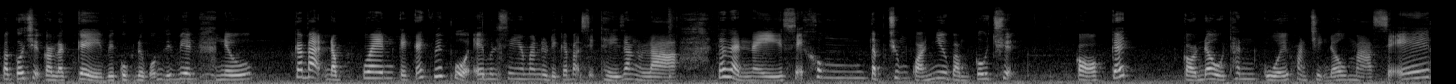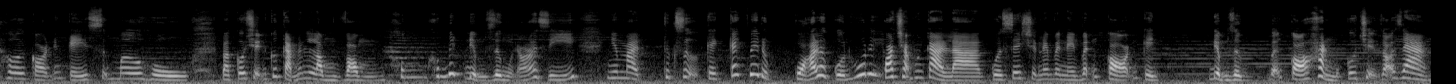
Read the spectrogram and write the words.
Và câu chuyện còn là kể về cuộc đời của ông diễn viên. Nếu các bạn đọc quen cái cách viết của Emily Singamander thì các bạn sẽ thấy rằng là tác giả này sẽ không tập trung quá nhiều vào một câu chuyện có kết có đầu thân cuối hoàn chỉnh đâu mà sẽ hơi có những cái sự mơ hồ. Và câu chuyện cứ cảm thấy lòng vòng không không biết điểm dừng của nó là gì. Nhưng mà thực sự cái cách viết được quá là cuốn hút ý. quan trọng hơn cả là của Station Eleven này vẫn có những cái điểm dừng vẫn có hẳn một câu chuyện rõ ràng.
